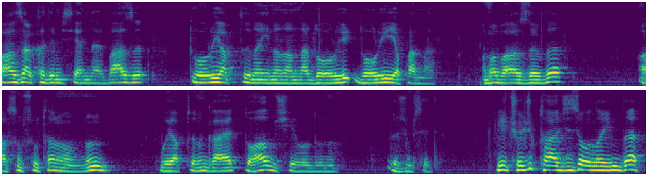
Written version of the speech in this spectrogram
bazı akademisyenler, bazı doğru yaptığına inananlar, doğru doğruyu yapanlar. Ama bazıları da Asım Sultanoğlu'nun bu yaptığının gayet doğal bir şey olduğunu özümsedi. Bir çocuk tacizi olayında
